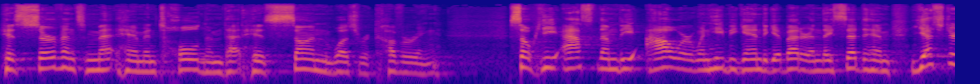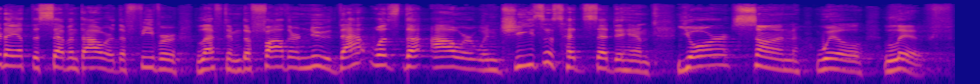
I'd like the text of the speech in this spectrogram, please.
his servants met him and told him that his son was recovering. So he asked them the hour when he began to get better. And they said to him, Yesterday at the seventh hour, the fever left him. The father knew that was the hour when Jesus had said to him, Your son will live.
